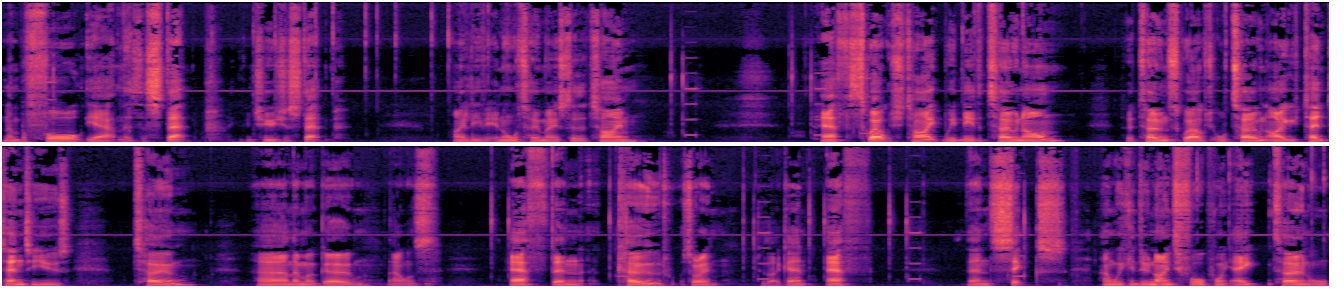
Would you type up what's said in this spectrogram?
number four. Yeah, there's the step. You choose your step. I leave it in auto most of the time. F squelch type, we'd need the tone on. So tone, squelch, or tone. I tend, tend to use tone. And then we'll go, that was F, then code, sorry, do that again. F, then 6. And we can do 94.8 tone, or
